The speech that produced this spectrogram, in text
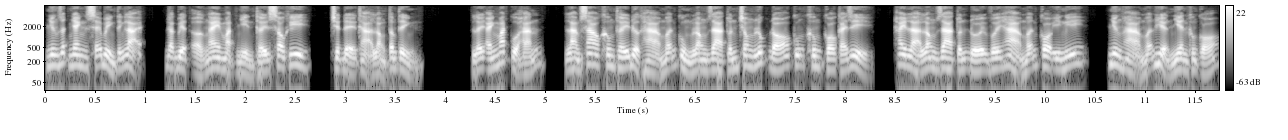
nhưng rất nhanh sẽ bình tĩnh lại, đặc biệt ở ngay mặt nhìn thấy sau khi, triệt để thả lòng tâm tình. Lấy ánh mắt của hắn, làm sao không thấy được hà mẫn cùng long gia tuấn trong lúc đó cũng không có cái gì, hay là long gia tuấn đối với hà mẫn có ý nghĩ, nhưng hà mẫn hiển nhiên không có.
